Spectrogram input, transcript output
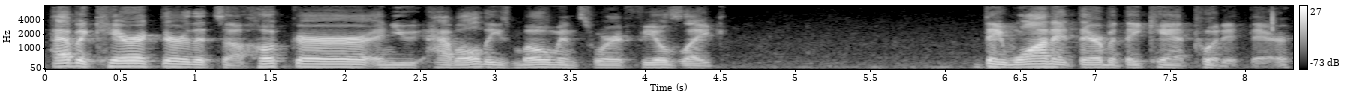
have a character that's a hooker and you have all these moments where it feels like they want it there, but they can't put it there.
